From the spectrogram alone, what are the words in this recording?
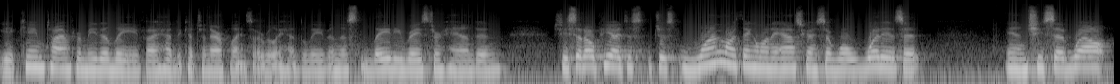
it came time for me to leave. I had to catch an airplane, so I really had to leave. And this lady raised her hand and she said, "Oh, Pia, just just one more thing I want to ask you." I said, "Well, what is it?" And she said, "Well,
